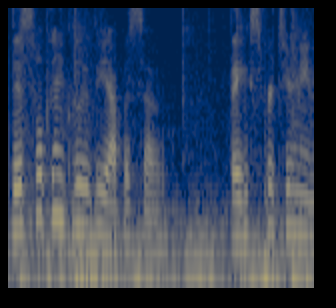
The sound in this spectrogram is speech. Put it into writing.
This will conclude the episode. Thanks for tuning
